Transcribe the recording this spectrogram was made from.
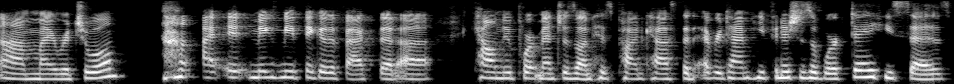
Um, my ritual. I, it makes me think of the fact that uh, Cal Newport mentions on his podcast that every time he finishes a workday, he says,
